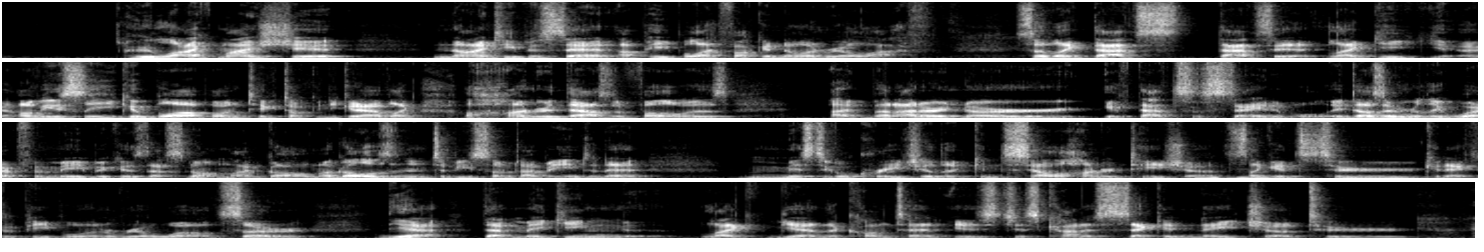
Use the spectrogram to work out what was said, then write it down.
who like my shit, 90% are people I fucking know in real life. So like that's that's it. Like you- obviously you could blow up on TikTok and you could have like a hundred thousand followers, I, but I don't know if that's sustainable. It doesn't really work for me because that's not my goal. My goal isn't to be some type of internet mystical creature that can sell a hundred t-shirts. Like mm-hmm. it's to connect with people in a real world. So yeah, that making like yeah the content is just kind of second nature to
